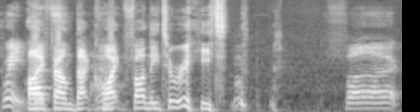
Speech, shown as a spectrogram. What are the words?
Wait, I found that how- quite funny to read. Fuck.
